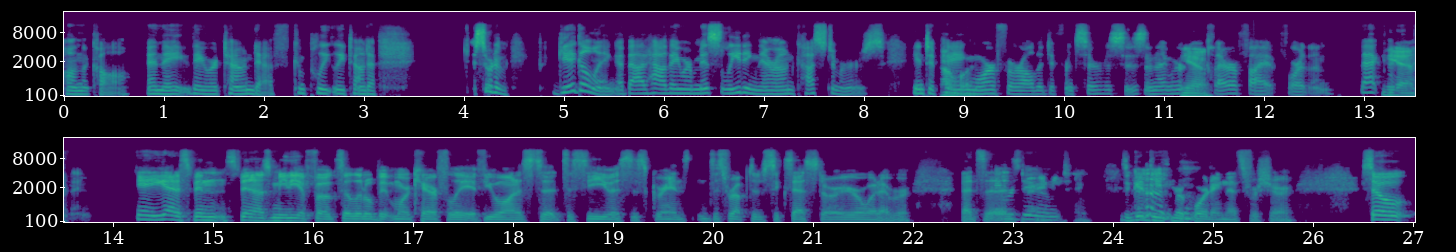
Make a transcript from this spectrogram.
on the call, and they they were tone deaf, completely tone deaf, sort of giggling about how they were misleading their own customers into Oh, paying boy. more for all the different services, and they were Yeah. going to clarify it for them. That kind Yeah. of thing. Yeah, you got to spin spin us media folks a little bit more carefully if you want us to to see you as this grand disruptive success story or whatever. That's, were that's very interesting. It's a good piece of reporting, that's for sure. So,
